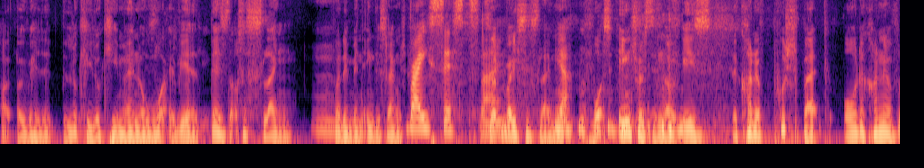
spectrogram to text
uh, over here the, the looky looky men or whatever. Yeah, there's lots of slang for them in English language. Racist slang. racist slang. Yeah. What- What's interesting though is the kind of pushback or the kind of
